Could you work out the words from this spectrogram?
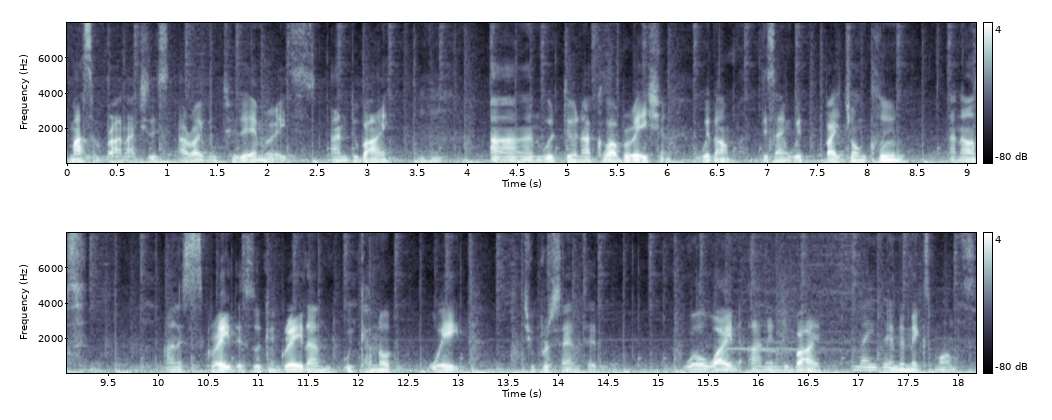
massive brand actually, is arriving to the Emirates and Dubai, and we're doing a collaboration with them, designed with by John Clune and us, and it's great. It's looking great, and we cannot wait to present it worldwide and in Dubai Amazing. in the next months.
